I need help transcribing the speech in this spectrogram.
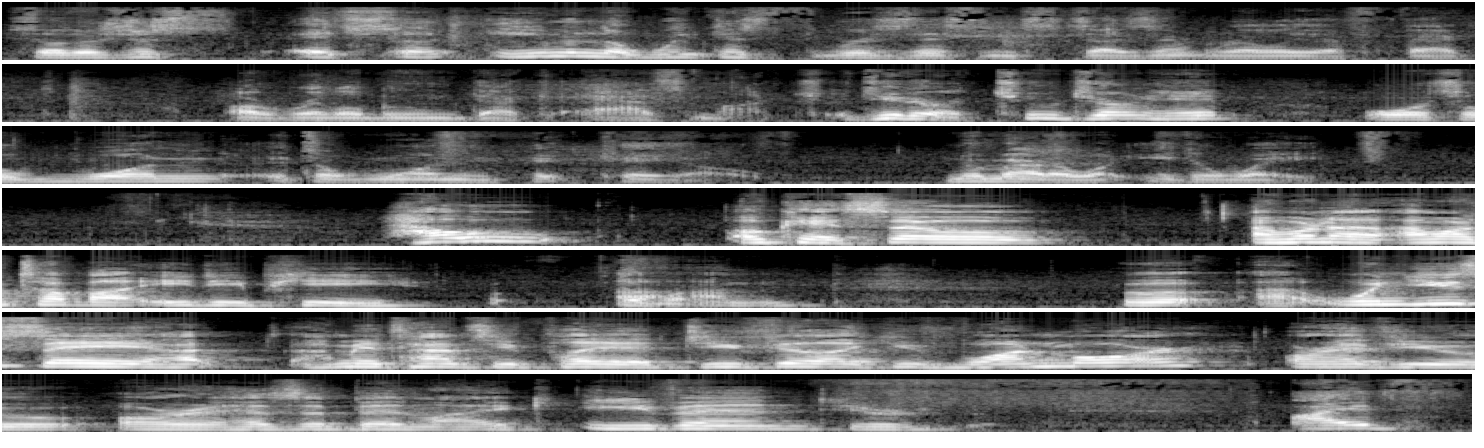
So there's just it's uh, even the weakness resistance doesn't really affect a Rillaboom deck as much. It's either a two turn hit or it's a one it's a one hit KO, no matter what. Either way, How? Okay, so I wanna I wanna talk about ADP. Um, uh, when you say how, how many times you play it, do you feel like you've won more, or have you, or has it been like even? You're I've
